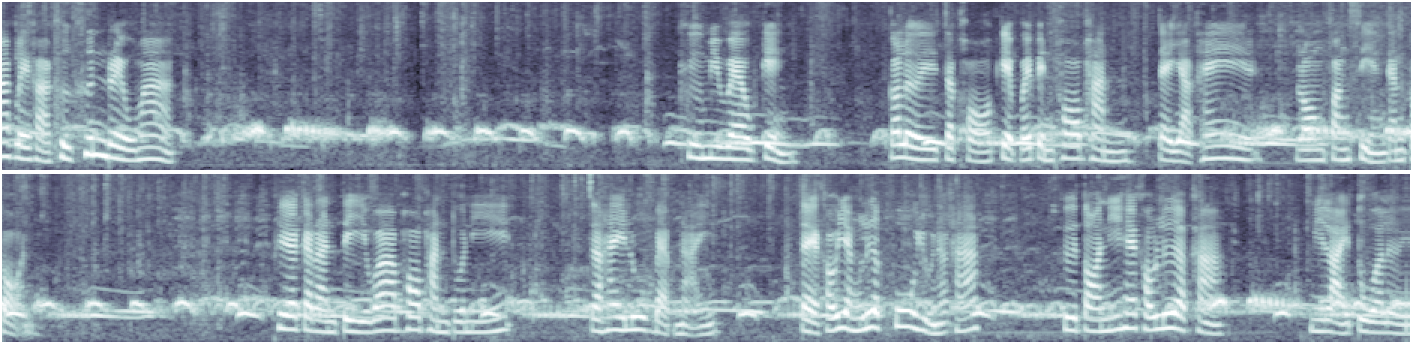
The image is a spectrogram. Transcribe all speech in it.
มากเลยค่ะ คือขึ้นเร็วมากคือมีแววเก่ง ก็เลยจะขอเก็บไว้เป็นพ่อพันธุ์ แต่อยากให้ลองฟังเสียงกันก่อน เพื่อการันตีว่าพ่อพันธุ์ตัวนี้จะให้ลูกแบบไหน แต่เขายังเลือกคู่อยู่นะคะ คือตอนนี้ให้เขาเลือกค่ะ มีหลายตัวเลย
